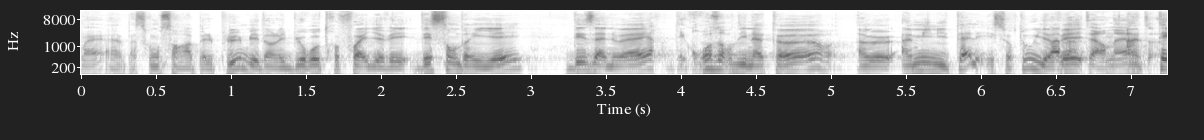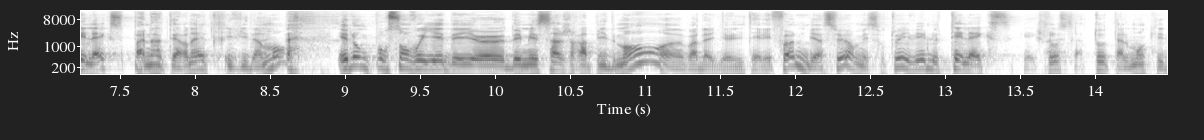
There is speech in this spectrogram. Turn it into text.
Ouais. euh, parce qu'on s'en rappelle plus, mais dans les bureaux autrefois, il y avait des cendriers, des annuaires, des gros ordinateurs, euh, un Minitel, et surtout, il y Pas avait un Telex, pas d'Internet, évidemment. et donc, pour s'envoyer des, euh, des messages rapidement, euh, voilà, il y avait le téléphone, bien sûr, mais surtout, il y avait le Telex, quelque chose, ça, totalement, qui est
